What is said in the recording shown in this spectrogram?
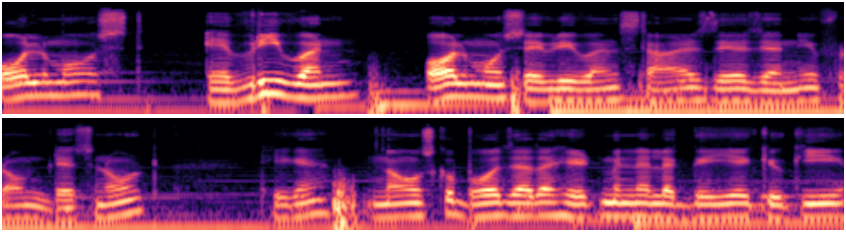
almost every one almost every one starts their journey from Death Note ठीक है? ना उसको बहुत ज़्यादा हेट मिलने लग गई है, क्योंकि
